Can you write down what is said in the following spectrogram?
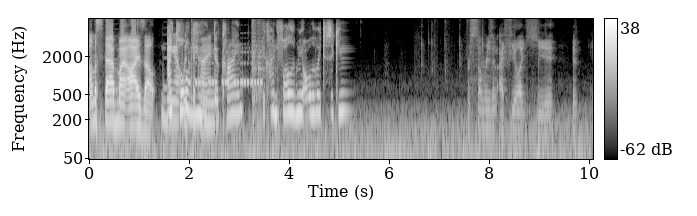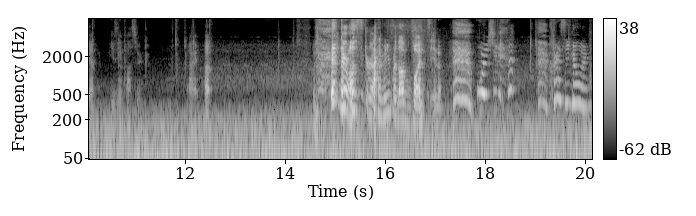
I'ma stab my eyes out. I Hang told with the you, kind. the kind, the kind followed me all the way to security. For some reason, I feel like he. It, yep, he's the imposter. Alright, up. They're all scramming for the button. Where's she? Where's he going?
